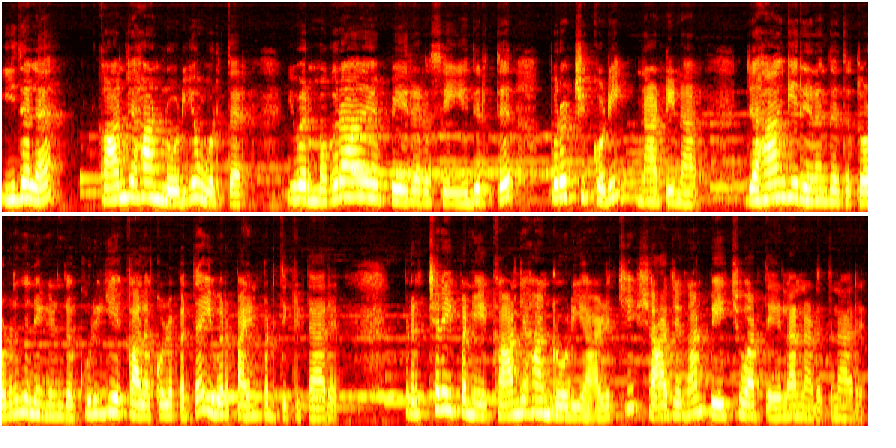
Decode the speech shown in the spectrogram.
இதில் காஞ்சஹான் லோடியும் ஒருத்தர். இவர் முகலாய பேரரசை எதிர்த்து புரட்சி கொடி நாட்டினார். ஜஹாங்கீர் இறந்ததை தொடர்ந்து நிகழ்ந்த குறுகிய கால குழப்பத்தை இவர் பயன்படுத்திக்கிட்டார். பிரச்சனை பண்ணிய காஞ்சஹான் லோடியை அழைச்சி ஷாஜகான் பேச்சுவார்த்தையெல்லாம் நடத்தினார்.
